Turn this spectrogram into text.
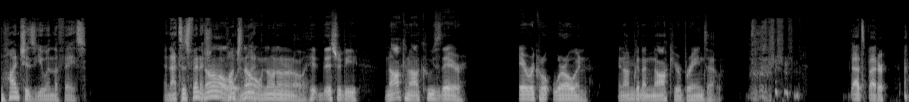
punches you in the face. and that's his finish. No, no, no, no, no, no. Hi- This should be knock knock. Who's there? Eric Rowan, and I'm gonna knock your brains out. That's better.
